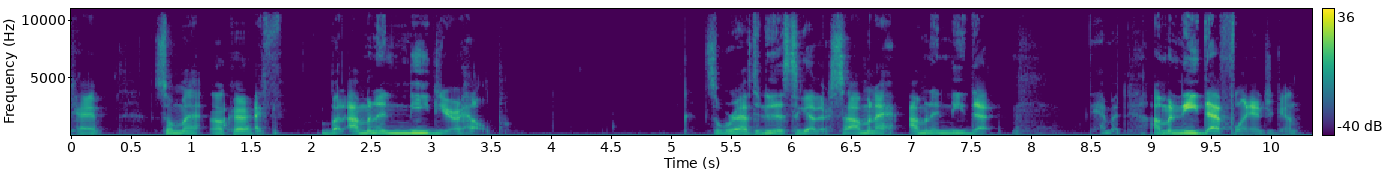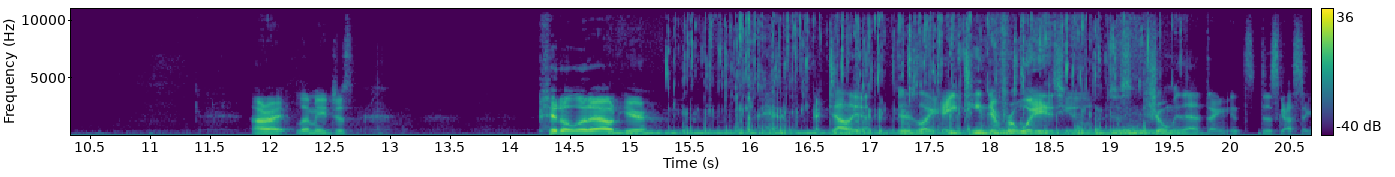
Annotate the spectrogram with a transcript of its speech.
Okay. So my. Okay. I but I'm gonna need your help. So we're gonna have to do this together. So I'm gonna I'm gonna need that. Damn it! I'm gonna need that flange again. All right, let me just piddle it out here. Man, I tell you, there's like 18 different ways you just show me that thing. It's disgusting.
